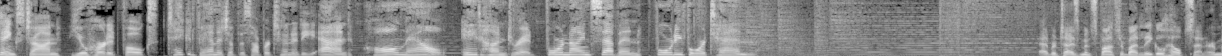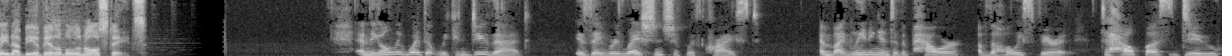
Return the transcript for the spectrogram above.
Thanks, John. You heard it, folks. Take advantage of this opportunity and call now 800 497 4410. Advertisement sponsored by Legal Help Center may not be available in all states. And the only way that we can do that is a relationship with Christ and by leaning into the power of the Holy Spirit to help us do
